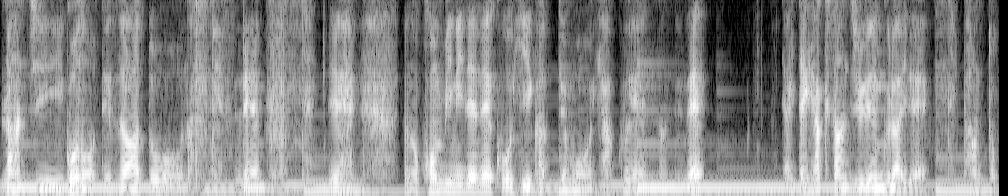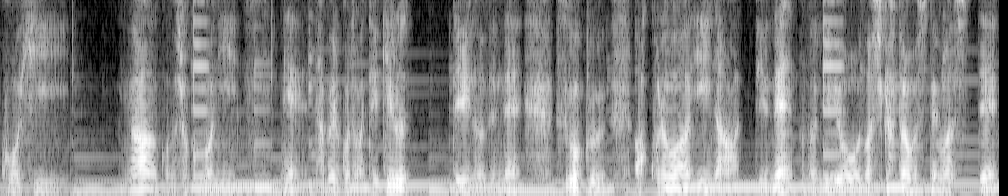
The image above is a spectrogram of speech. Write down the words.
ランチ後のデザートなんですね。であのコンビニでねコーヒー買っても100円なんでねだいたい130円ぐらいでパンとコーヒーがこの食後にね食べることができるってていうのでねすごくあこれはいいなっていうねあの利用の仕方をしてまして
